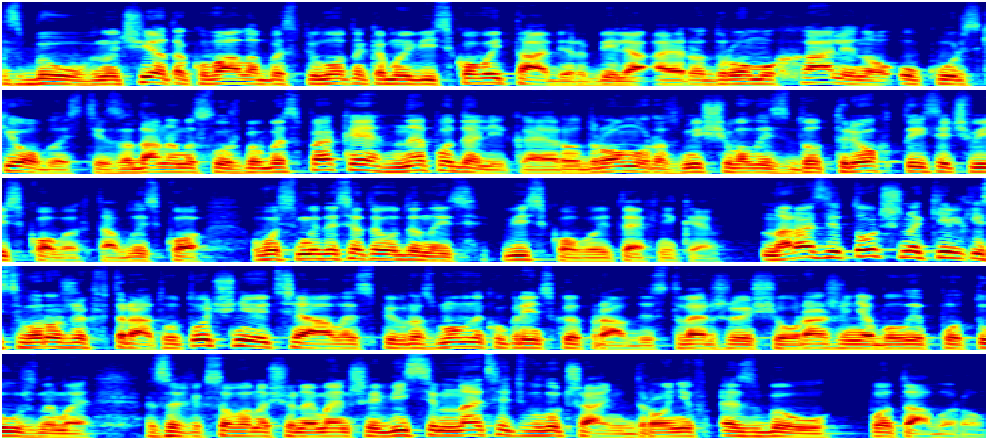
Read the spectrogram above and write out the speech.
СБУ вночі атакувала безпілотниками військовий табір біля аеродрому Халіно у Курській області. За даними служби безпеки, неподалік аеродрому розміщувались до трьох тисяч військових та близько 80 одиниць військової техніки. Наразі точна кількість ворожих втрат уточнюється, але співрозмовник української правди стверджує, що ураження були потужними. Зафіксовано щонайменше 18 влучань дронів СБУ по табору.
